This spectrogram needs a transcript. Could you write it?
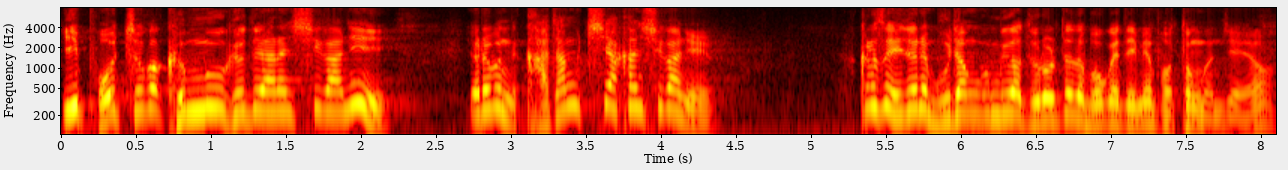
이 보초가 근무 교대하는 시간이 여러분 가장 취약한 시간이에요. 그래서 예전에 무장군비가 들어올 때도 보게 되면 보통 문제예요.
